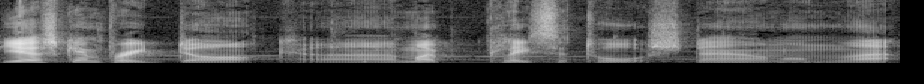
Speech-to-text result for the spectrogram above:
yeah, it's getting pretty dark. Uh, I might place a torch down on that,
